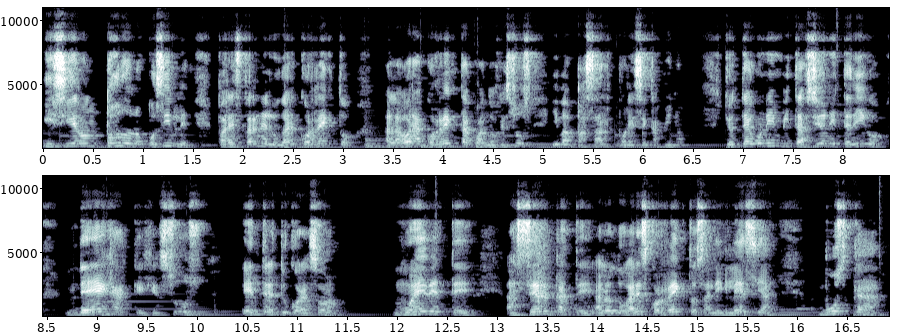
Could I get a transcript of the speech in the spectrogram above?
Hicieron todo lo posible para estar en el lugar correcto, a la hora correcta, cuando Jesús iba a pasar por ese camino. Yo te hago una invitación y te digo, deja que Jesús entre a tu corazón. Muévete, acércate a los lugares correctos, a la iglesia, busca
